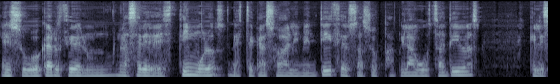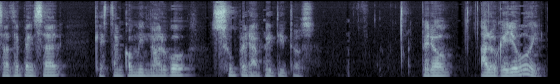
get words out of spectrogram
en su boca reciben una serie de estímulos, en este caso alimenticios, a sus papilas gustativas, que les hace pensar que están comiendo algo súper apetitoso. Pero a lo que yo voy,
